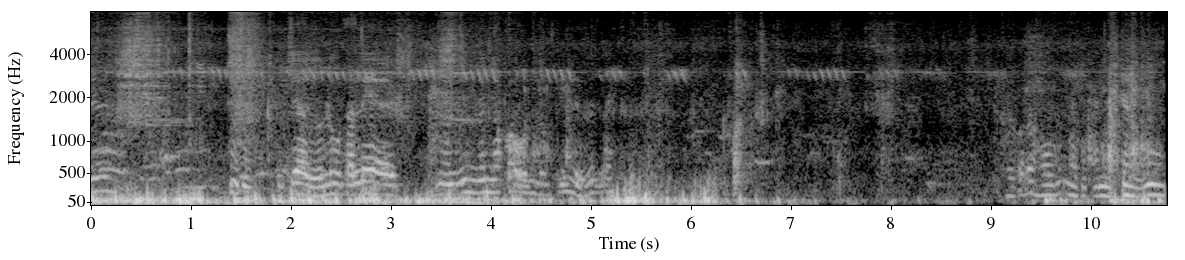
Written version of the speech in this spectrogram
chứ. Chờ luôn ta lẹ nó nó có ôn được cái lửa đấy có đó hôm này anh trần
